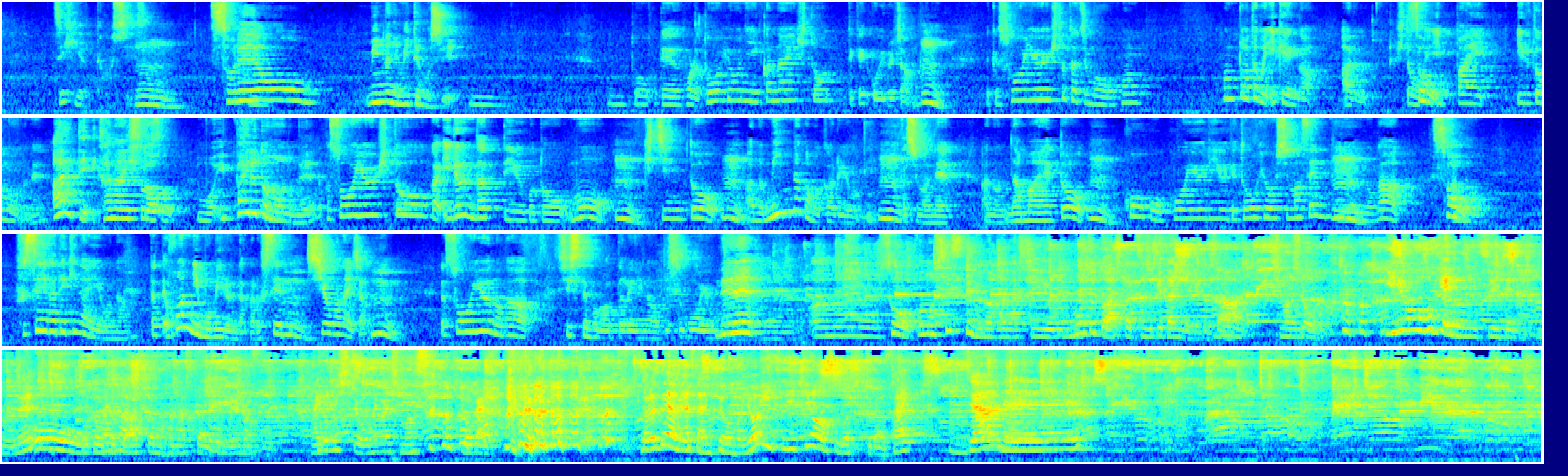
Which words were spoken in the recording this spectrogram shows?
ぜひやってほしいです、うん、それをみんなに見てほしい、うん本当。でほら投票に行かない人って結構いるじゃん、だうん、けどそういう人たちもほん本当は多分意見がある人もいっぱいいると思うのね。あえて行かない人もいっぱいいると思うのね。そういう人がいるんだっていうこともうん。きちんと、うん。あのみんなが分かるように、うん。私はねあの名前と、うん。こうこうこういう理由で投票しませんっていうのが、あその不正ができないような。だって本人も見るんだから不正うん。しようがないじゃんそういうのがシステムがあったらいいなってすごい思うね。あのそうこのシステムの話をもうちょっと明日続けたいんだけどさ、はい。しましょう。医療保険についてのねおことをちょっと明はい日も話したいと思います。ひろみ市長お願いします。了解。それでは皆さん今日も良い一日をお過ごしください。じゃあねー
